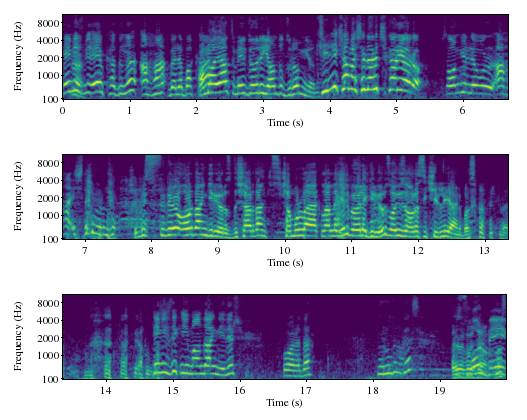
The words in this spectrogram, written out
Temiz Ha. bir ev kadını aha böyle bakar. Ama hayatım evde öyle yanda duramıyorsun. Kirli çamaşırları çıkarıyorum. Songül'le vurur. Aha işte vurdu. Şimdi biz stüdyoya oradan giriyoruz. Dışarıdan çamurlu ayaklarla gelip öyle giriyoruz. O yüzden orası kirli yani basamaklar. Temizlik imandan gelir. Bu arada. Yoruldum kız. Evet Zor hocam. be. Nasıl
